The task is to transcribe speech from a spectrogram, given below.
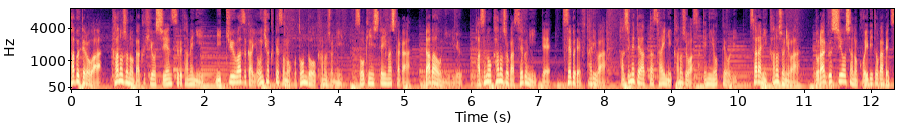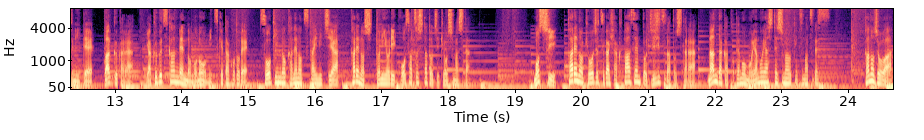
カブテロは彼女の学費を支援するために日給わずか400ペソのほとんどを彼女に送金していましたがラバオにいるはずの彼女がセブに行ってセブで2人は初めて会った際に彼女は酒に酔っておりさらに彼女にはドラッグ使用者の恋人が別にいてバッグから薬物関連のものを見つけたことで送金の金の使い道や彼の嫉妬により考察したと自供しました。もし彼の供述が100%事実だとしたらなんだかとてもモヤモヤしてしまう結末です。彼女は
